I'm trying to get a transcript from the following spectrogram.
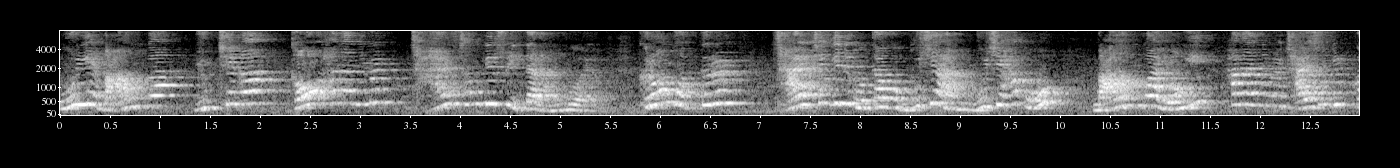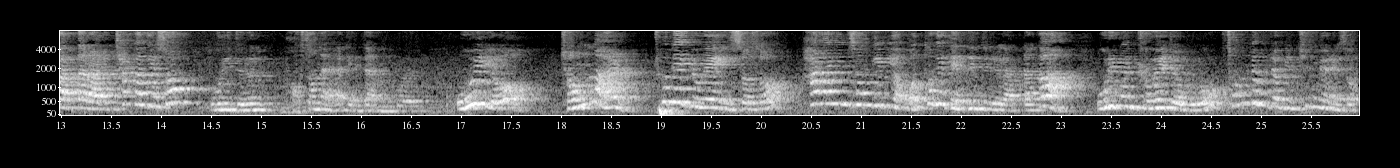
우리의 마음과 육체가 더 하나님을 잘 섬길 수 있다라는 거예요. 그런 것들을 잘 챙기지 못하고 무시한, 무시하고 마음과 영이 하나님을 잘 섬길 것 같다라는 착각에서 우리들은 벗어나야 된다는 거예요. 오히려 정말 초대교회에 있어서 하나님 섬김이 어떻게 됐는지를 갖다가 우리는 교회적으로 성경적인 측면에서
